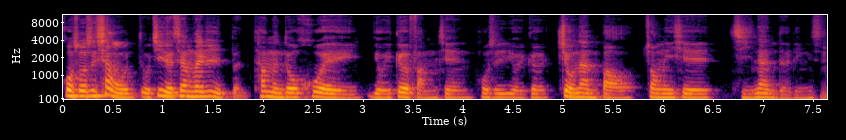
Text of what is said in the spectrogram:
或者说是像我，我记得像在日本，他们都会有一个房间，或是有一个救难包，装了一些急难的零食、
